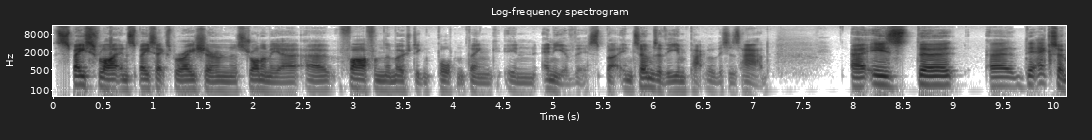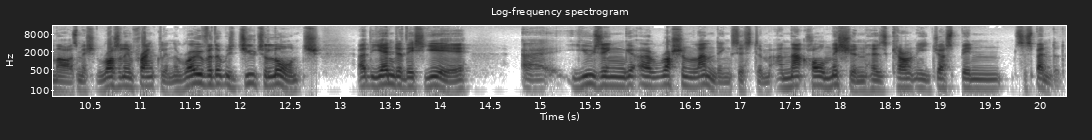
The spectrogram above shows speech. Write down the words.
space flight and space exploration and astronomy are, far from the most important thing in any of this. But in terms of the impact that this has had, uh, is the uh, the ExoMars mission, Rosalind Franklin, the rover that was due to launch at the end of this year. Uh, using a Russian landing system, and that whole mission has currently just been suspended.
